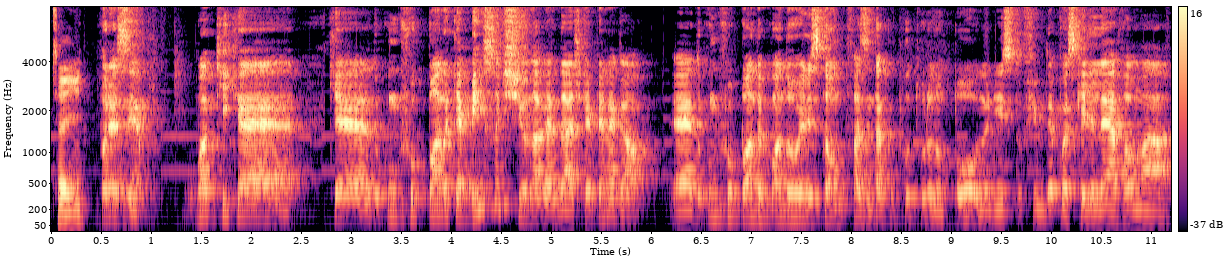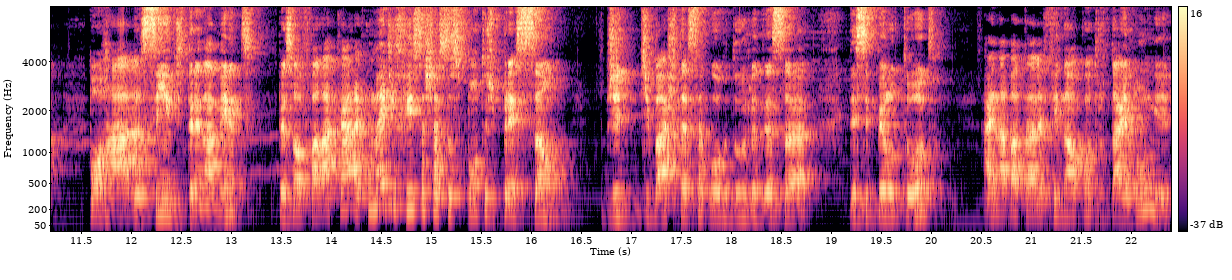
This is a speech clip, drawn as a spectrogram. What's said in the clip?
Isso aí. Por exemplo, uma aqui que é que é do Kung Fu Panda que é bem sutil, na verdade, que é bem legal. É do Kung Fu Panda quando eles estão fazendo acupuntura no Po no início do filme, depois que ele leva uma porrada assim de treinamento. O pessoal fala, cara, como é difícil achar seus pontos de pressão de, debaixo dessa gordura, dessa, desse pelo todo. Aí na batalha final contra o Tai Lung,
